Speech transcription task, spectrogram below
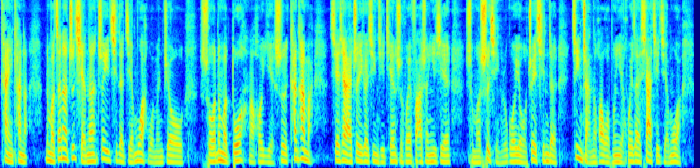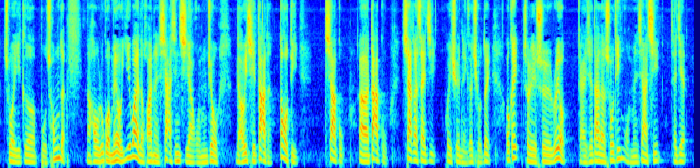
看一看呢。那么在那之前呢，这一期的节目啊，我们就说那么多，然后也是看看吧。接下来这一个星期，天使会发生一些什么事情？如果有最新的进展的话，我们也会在下期节目啊做一个补充的。然后如果没有意外的话呢，下星期啊我们就聊一期大的，到底下股呃大股下个赛季会去哪个球队？OK，这里是 Real，感谢大家的收听，我们下期再见。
